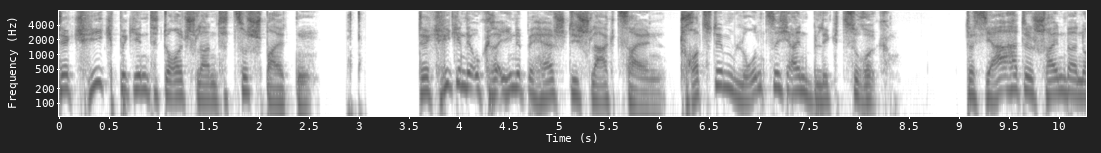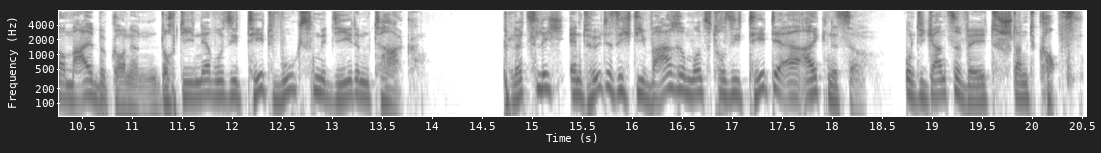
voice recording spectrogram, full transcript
Der Krieg beginnt Deutschland zu spalten. Der Krieg in der Ukraine beherrscht die Schlagzeilen. Trotzdem lohnt sich ein Blick zurück. Das Jahr hatte scheinbar normal begonnen, doch die Nervosität wuchs mit jedem Tag. Plötzlich enthüllte sich die wahre Monstrosität der Ereignisse und die ganze Welt stand Kopf.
